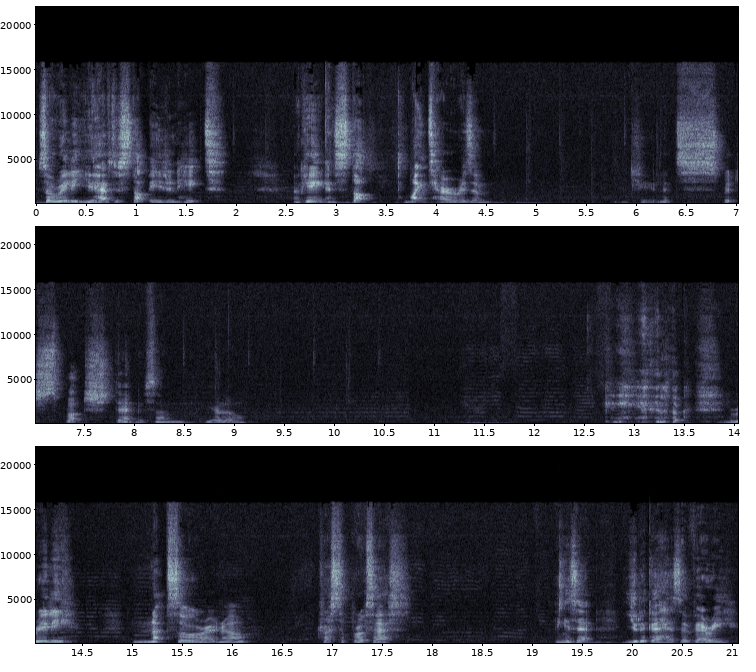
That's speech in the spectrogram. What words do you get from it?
So really, you have to stop Asian hate, okay? And stop white terrorism. Okay, let's switch splotch that with some yellow. Okay, look, really nutso right now. Trust the process. Thing is that Utica has a very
